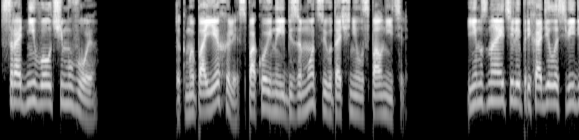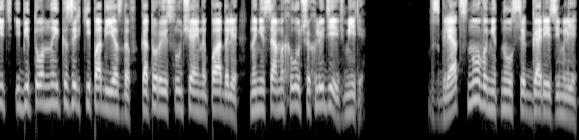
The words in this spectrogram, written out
сродни волчьему вою. Так мы поехали, спокойно и без эмоций уточнил исполнитель. Им, знаете ли, приходилось видеть и бетонные козырьки подъездов, которые случайно падали на не самых лучших людей в мире. Взгляд снова метнулся к горе земли.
